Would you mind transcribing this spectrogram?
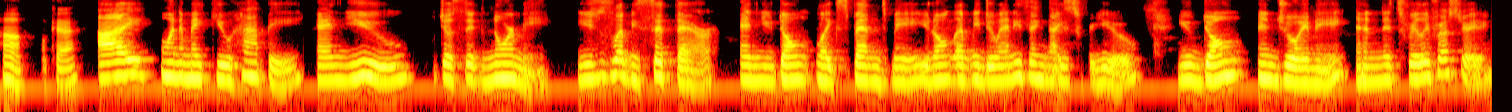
Huh. Okay. I want to make you happy and you just ignore me. You just let me sit there and you don't like spend me. You don't let me do anything nice for you. You don't enjoy me. And it's really frustrating.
